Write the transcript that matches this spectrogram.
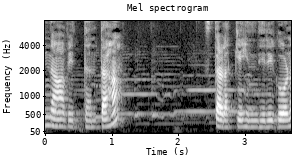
ನಾವಿದ್ದಂತಹ ಸ್ಥಳಕ್ಕೆ ಹಿಂದಿರುಗೋಣ.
